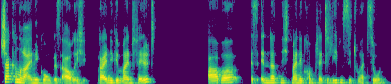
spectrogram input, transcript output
Chakrenreinigung ist auch, ich reinige mein Feld, aber es ändert nicht meine komplette Lebenssituation.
